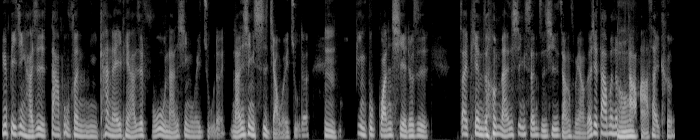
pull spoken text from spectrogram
因为毕竟还是大部分你看的 A 片还是服务男性为主的，男性视角为主的，嗯，并不关切就是在片中 男性生殖器长什么样子，而且大部分都打马赛克，哦、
